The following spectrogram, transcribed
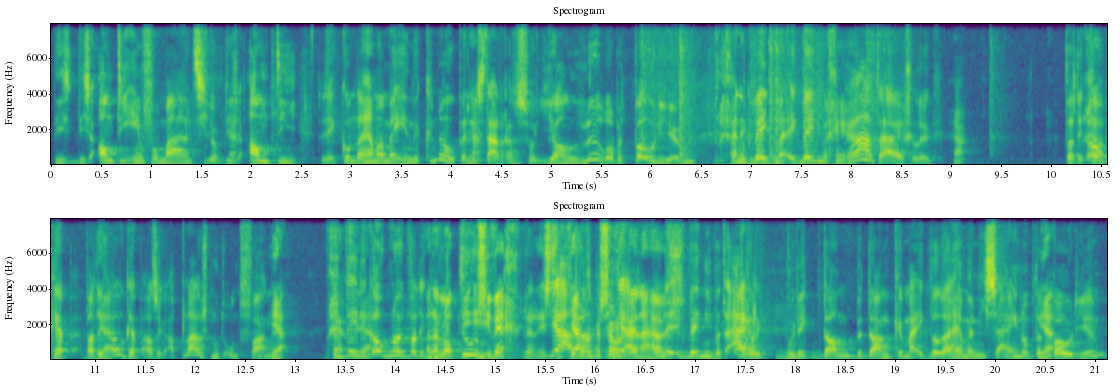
Die, die is anti-informatie of die is anti. Dus ik kom daar helemaal mee in de knoop. En ik sta er als een soort Jan Lul op het podium. En ik weet me, ik weet me geen raad eigenlijk. Ja. Wat ik, ook heb, wat ik ook heb als ik applaus moet ontvangen. Dan weet ik ook nooit wat ik maar dan loopt die, is hij weg. Dan is ja, de persoon weer naar huis. Ik weet niet wat eigenlijk moet ik dan bedanken. Maar ik wil daar helemaal niet zijn op dat podium.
